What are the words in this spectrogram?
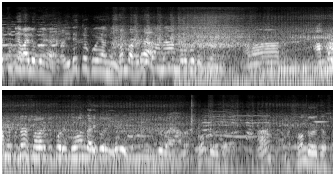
এত দিয়ে ভাই লোক হয়ে। তো কই আমি। সম্ভব এটা? আমি আমার কইতেছি আমার আমরা যেহেতু ব্যবসা বাণিজ্য করি দোকানদারি করি। কিন্তু ভাই আমার সন্দেহ হইতেছে। হ্যাঁ? আমার সন্দেহ হইতেছে।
